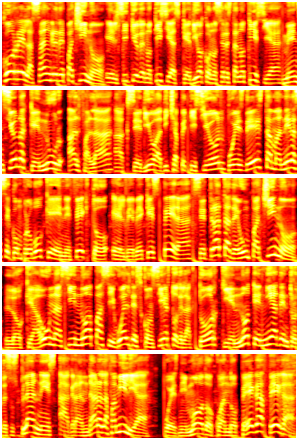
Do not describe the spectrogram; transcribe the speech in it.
corre la sangre de Pacino. El sitio de noticias que dio a esta noticia, menciona que Nur Al-Falah accedió a dicha petición, pues de esta manera se comprobó que en efecto el bebé que espera se trata de un pachino, lo que aún así no apaciguó el desconcierto del actor, quien no tenía dentro de sus planes agrandar a la familia. Pues ni modo, cuando pega, pega.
